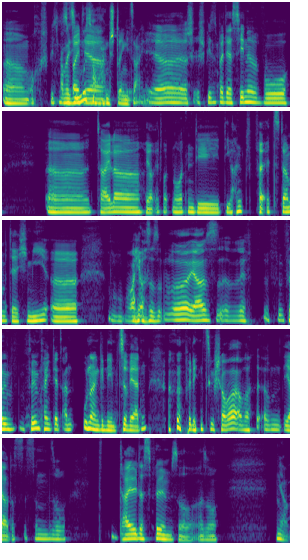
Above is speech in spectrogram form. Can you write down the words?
ähm, auch spätestens aber bei sie muss der, auch anstrengend sein. Ja, spätestens bei der Szene, wo äh, Tyler, ja, Edward Norton die, die Hand verätzt da mit der Chemie, äh, war ich auch so, so äh, ja, es, äh, Film, Film fängt jetzt an, unangenehm zu werden für den Zuschauer, aber ähm, ja, das ist dann so Teil des Films so, also Ja,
